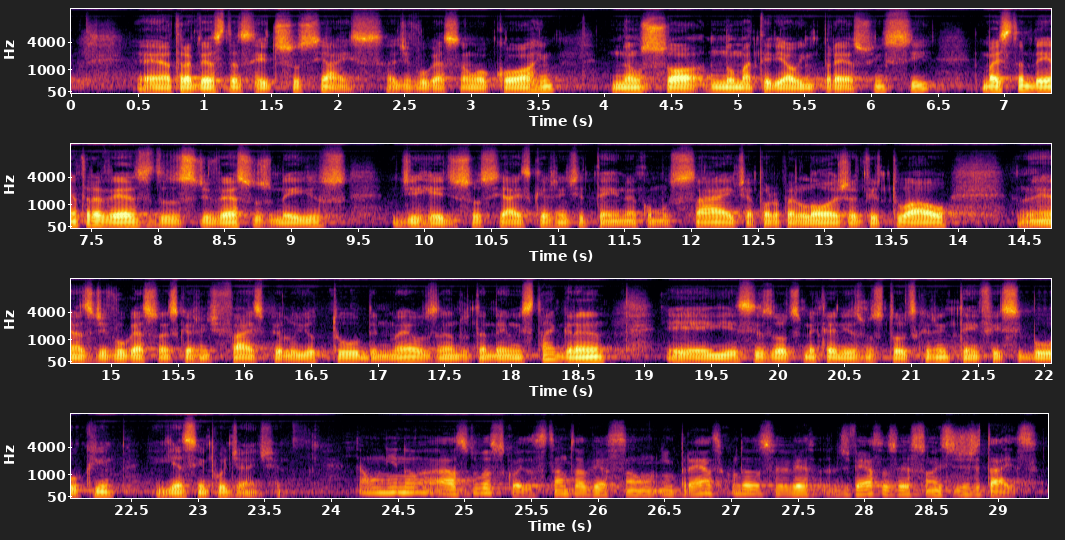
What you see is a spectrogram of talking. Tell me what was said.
é, através das redes sociais. A divulgação ocorre não só no material impresso em si, mas também através dos diversos meios de redes sociais que a gente tem, né, como o site, a própria loja virtual, né, as divulgações que a gente faz pelo YouTube, não é, usando também o Instagram e, e esses outros mecanismos todos que a gente tem, Facebook e assim por diante. Então, unindo as duas coisas, tanto a versão impressa quanto as diversas versões digitais.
